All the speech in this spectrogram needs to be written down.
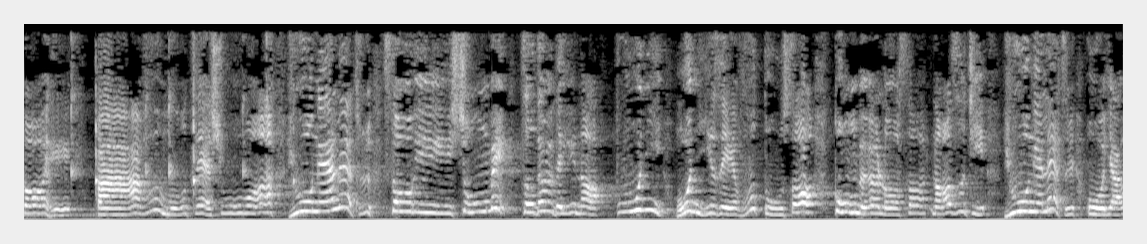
无被告害，把父母在说，由俺来做，所以兄妹走到对那不年和你在乎多少，公满老少那时间，由俺来做，我要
